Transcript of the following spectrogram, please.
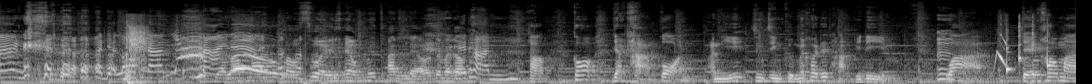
มากนะ เดี๋ยวรอบหน้าตายเดี๋ยวแน่เราเราสวยแล้วไม่ทันแล้วใช่ไหมครับ ไม่ทัน ครับ ก็อยากถามก่อน อันนี้จริง ๆ คือไม่ค่อยได้ถามพี่ดีมอืม ว่าเจ๊เข้ามา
